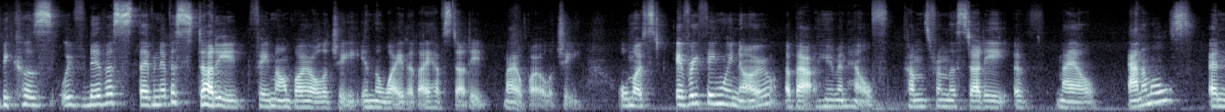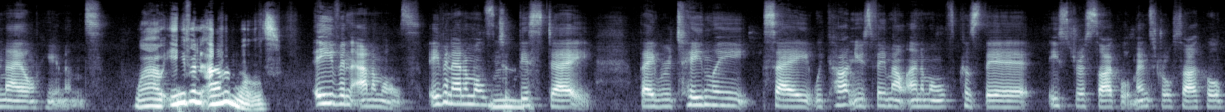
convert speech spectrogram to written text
because we've never they've never studied female biology in the way that they have studied male biology. Almost everything we know about human health comes from the study of male animals and male humans. Wow, even animals. Even animals. Even animals mm. to this day. They routinely say we can't use female animals because their estrous cycle, menstrual cycle,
